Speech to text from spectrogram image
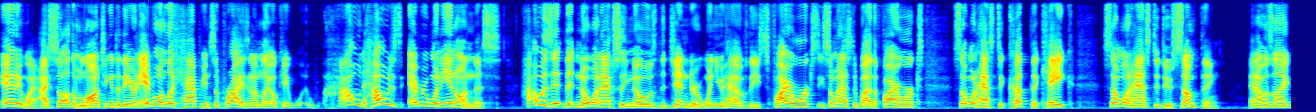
Anyway, I saw them launching into the air, and everyone looked happy and surprised. And I'm like, okay, how how is everyone in on this? How is it that no one actually knows the gender when you have these fireworks? Someone has to buy the fireworks, someone has to cut the cake, someone has to do something. And I was like,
